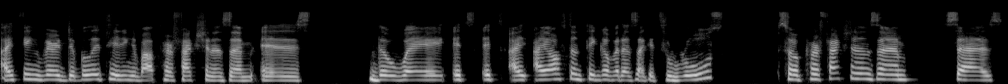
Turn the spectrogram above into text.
I think, very debilitating about perfectionism is the way it's it's. I, I often think of it as like it's rules. So perfectionism says,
